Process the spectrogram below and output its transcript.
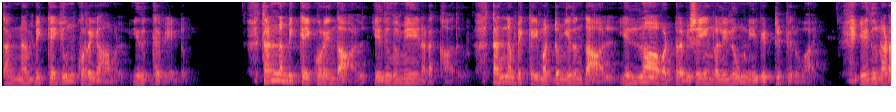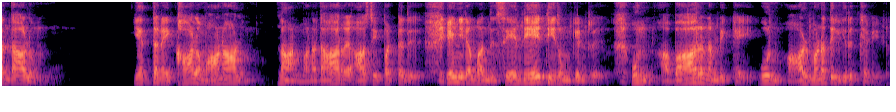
தன்னம்பிக்கையும் குறையாமல் இருக்க வேண்டும். தன்னம்பிக்கை குறைந்தால் எதுவுமே நடக்காது. தன்னம்பிக்கை மட்டும் இருந்தால் எல்லாவற்ற விஷயங்களிலும் நீ வெற்றி பெறுவாய். எது நடந்தாலும் எத்தனை காலம் ஆனாலும் நான் மனதார ஆசைப்பட்டது. என்னிடம் வந்து சேர்ந்தே தீரும் என்று. உன் அபார நம்பிக்கை உன் ஆழ்மனதில் இருக்க வேண்டும்.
